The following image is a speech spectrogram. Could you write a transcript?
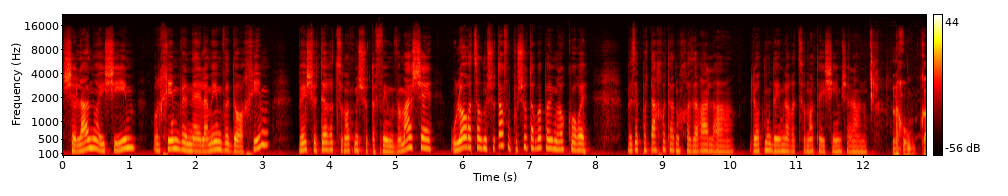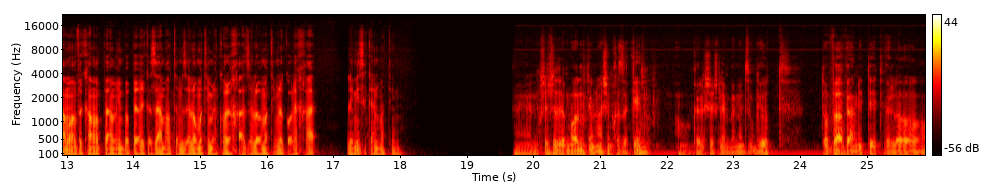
שלנו האישיים הולכים ונעלמים ודועכים, ויש יותר רצונות משותפים, ומה שהוא לא רצון משותף, הוא פשוט הרבה פעמים לא קורה. וזה פתח אותנו חזרה ל... להיות מודעים לרצונות האישיים שלנו. אנחנו כמה וכמה פעמים בפרק הזה אמרתם, זה לא מתאים לכל אחד, זה לא מתאים לכל אחד. למי זה כן מתאים? אני חושב שזה מאוד מתאים לאנשים חזקים, או כאלה שיש להם באמת זוגיות טובה ואמיתית, ולא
